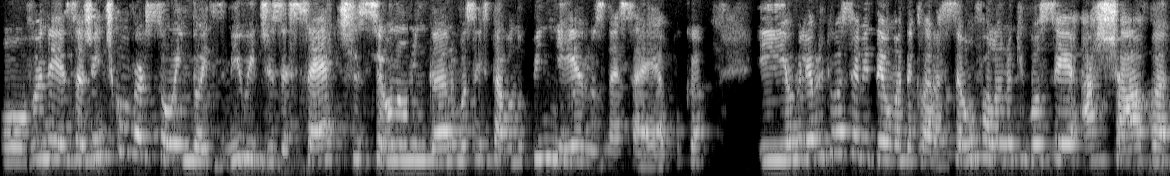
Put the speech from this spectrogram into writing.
Ô, Vanessa, a gente conversou em 2017, se eu não me engano, você estava no Pinheiros nessa época. E eu me lembro que você me deu uma declaração falando que você achava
